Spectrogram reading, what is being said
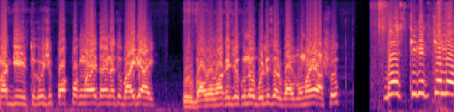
মাগি তুই বেশি পক পক মারাই তাই না তুই বাইরে আয়। তোর বাবা মাকে যে কোনো বলিস ওর বাবা মাই আসুক। বেশ ঠিক আছে চলো।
